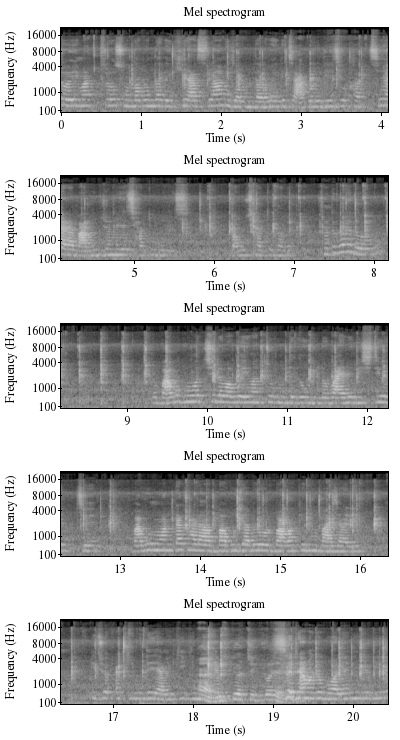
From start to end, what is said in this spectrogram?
তো এইমাত্র সন্ধ্যা সন্ধ্যা দেখিয়ে আসলাম। এই যেমন দাদাভাইকে চা করে দিয়েছি ও খাচ্ছে আর বাবুর জন্য যে ছাতু বলছি বাবু ছাতু খাবে ছাতু খাবে তো বাবু তো বাবু ঘুমোচ্ছিল বাবু এইমাত্র ঘুম থেকে উঠল। বাইরে বৃষ্টি হচ্ছে। বাবুর মনটা খারাপ। বাবু যাবে ওর বাবাকে নিয়ে বাজারে। কিছু একটা কিনতে যাবে। কি হ্যাঁ কিনতে যাবে? সেটা আমাকে বলেনি যদিও।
